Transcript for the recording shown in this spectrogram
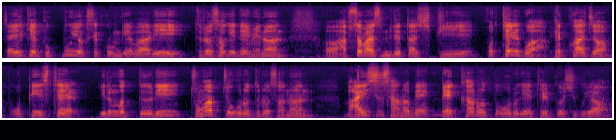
자 이렇게 북부 역세권 개발이 들어서게 되면은 어, 앞서 말씀드렸다 시피 호텔과 백화점, 오피스텔 이런 것들이 종합적으로 들어서는 마이스 산업의 메카로 떠오르게 될 것이고요.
